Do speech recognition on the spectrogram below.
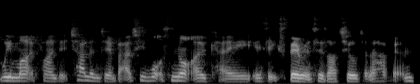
we might find it challenging, but actually, what's not okay is the experiences our children are having.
